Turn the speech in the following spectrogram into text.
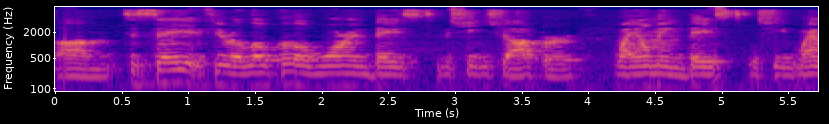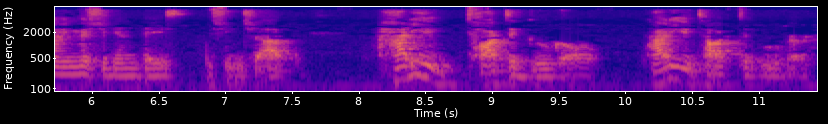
Um, to say if you're a local Warren-based machine shop or Wyoming-based machine, Wyoming, Michigan-based machine shop, how do you talk to Google? How do you talk to Uber?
